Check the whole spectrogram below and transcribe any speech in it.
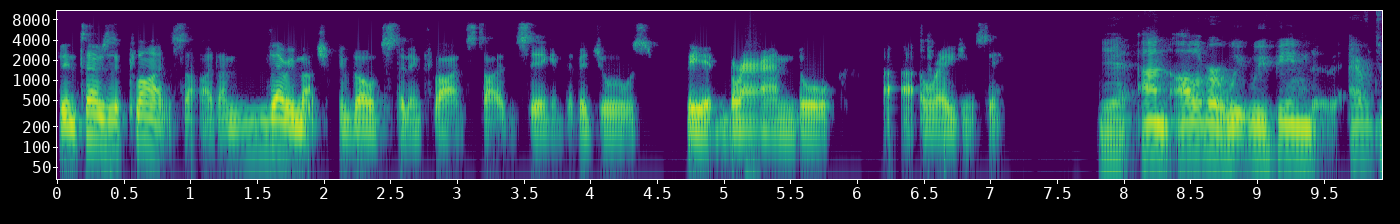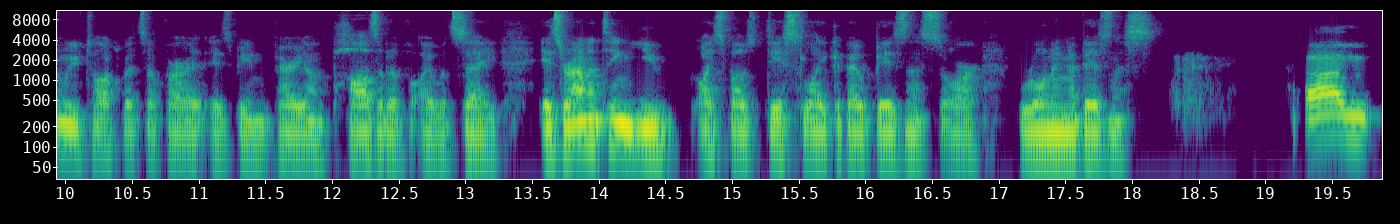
But in terms of the client side, I'm very much involved still in client side and seeing individuals, be it brand or uh, or agency. Yeah, and Oliver, we, we've been everything we've talked about so far has been very on positive, I would say. Is there anything you, I suppose, dislike about business or running a business? Um,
